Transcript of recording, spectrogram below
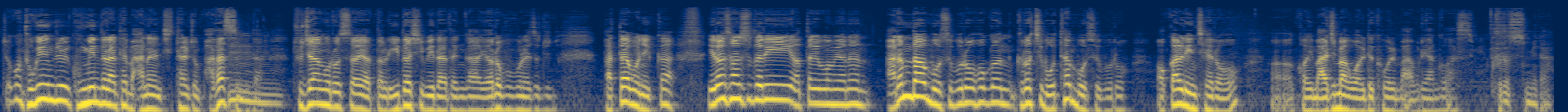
조금 독일 국민들한테 많은 지탄을 좀 받았습니다. 음. 주장으로서의 어떤 리더십이라든가 여러 부분에서 좀 받다 보니까 이런 선수들이 어떻게 보면은 아름다운 모습으로 혹은 그렇지 못한 모습으로 엇갈린 채로 어, 거의 마지막 월드컵을 마무리한 것 같습니다. 그렇습니다.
